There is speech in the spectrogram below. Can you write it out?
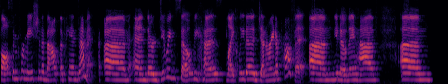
false information about the pandemic um, and they're doing so because likely to generate a profit um, you know they have um,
